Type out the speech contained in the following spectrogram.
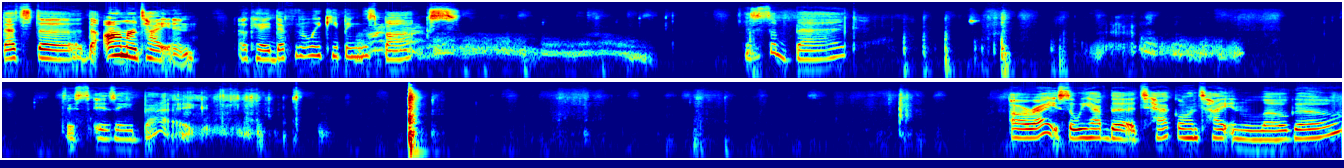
That's the the armor titan. Okay, definitely keeping this box. This is this a bag? This is a bag. All right, so we have the Attack on Titan logo.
